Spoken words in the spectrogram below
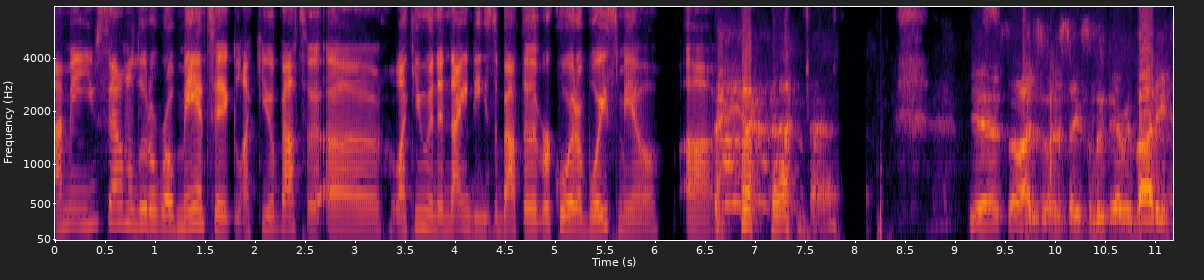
I mean, you sound a little romantic, like you're about to, uh, like you in the '90s about to record a voicemail. Uh, yeah, so I just want to say salute to everybody,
